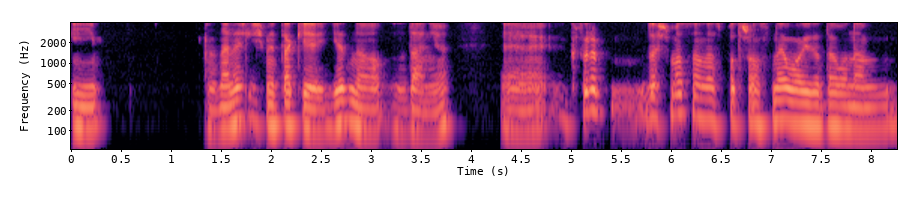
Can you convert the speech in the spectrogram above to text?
I znaleźliśmy takie jedno zdanie, e, które dość mocno nas potrząsnęło i zadało nam,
